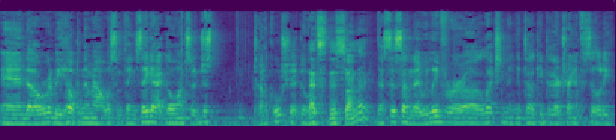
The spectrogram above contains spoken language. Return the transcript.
and uh, we're going to be helping them out with some things they got going. So just a ton of cool shit going. That's this Sunday. That's this Sunday. We leave for uh, Lexington, Kentucky, to their training facility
